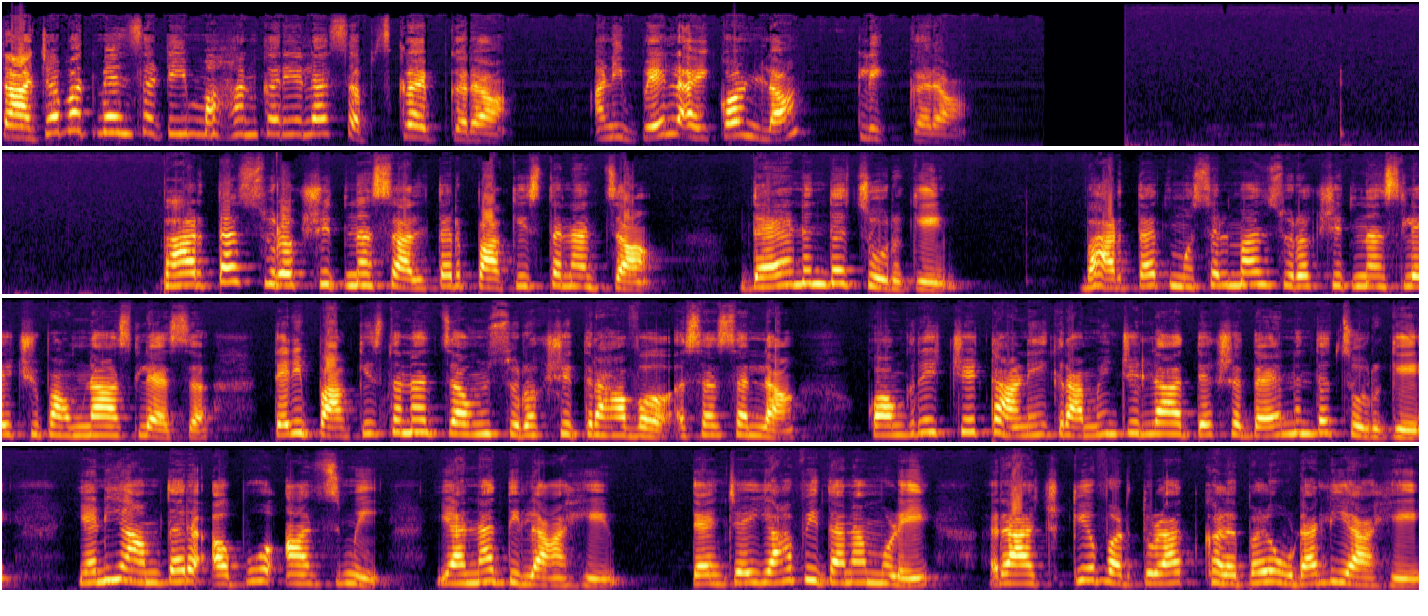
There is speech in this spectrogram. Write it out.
ताज्या बातम्यांसाठी महान करेला सबस्क्राईब करा आणि बेल आयकॉनला क्लिक करा. भारतात सुरक्षित नसाल तर पाकिस्तानात जा दयानंद चोरके भारतात मुसलमान सुरक्षित नसल्याची भावना असल्यास त्यांनी पाकिस्तानात जाऊन सुरक्षित राहावं असा सल्ला काँग्रेसचे ठाणे ग्रामीण जिल्हा अध्यक्ष दयानंद चोरगे यांनी आमदार अबू आझमी यांना दिला आहे. त्यांच्या या विधानामुळे राजकीय वर्तुळात खळबळ उडाली आहे.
